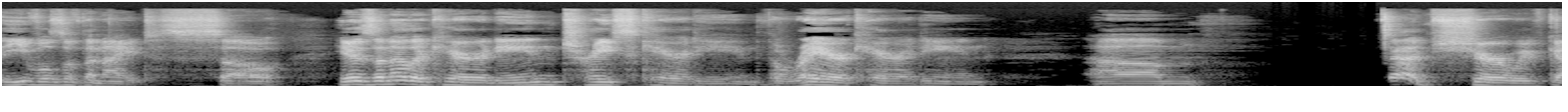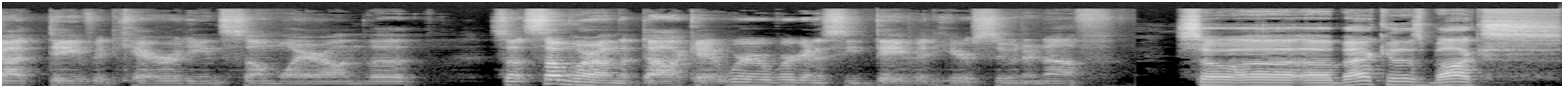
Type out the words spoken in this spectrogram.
Evils of the Night. So here's another Carradine, Trace Carradine, the rare Carradine. Um, I'm sure we've got David Carradine somewhere on the so somewhere on the docket. We're we're gonna see David here soon enough. So uh, uh back of this box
